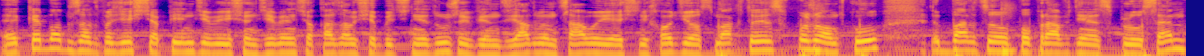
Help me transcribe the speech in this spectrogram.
E, Kebab za 25,99 okazał się być nieduży, więc zjadłem cały. Jeśli chodzi o smak, to jest w porządku, bardzo poprawnie z plusem.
